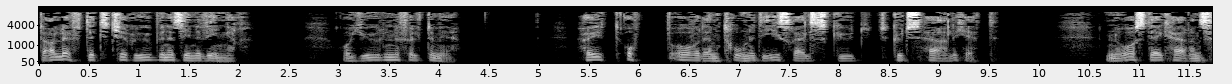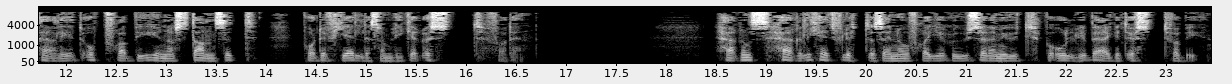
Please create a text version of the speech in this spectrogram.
Da løftet kirubene sine vinger, og hjulene fulgte med. Høyt opp over dem tronet Israels Gud, Guds herlighet. Nå steg Herrens herlighet opp fra byen og stanset på det fjellet som ligger øst for den. Herrens herlighet flytter seg nå fra Jerusalem ut på Oljeberget øst for byen.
